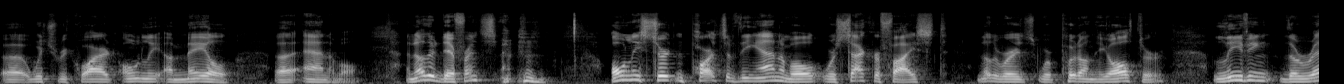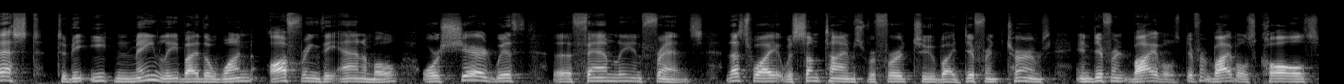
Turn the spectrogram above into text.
uh, which required only a male uh, animal. Another difference, only certain parts of the animal were sacrificed, in other words, were put on the altar, leaving the rest to be eaten mainly by the one offering the animal or shared with uh, family and friends. That's why it was sometimes referred to by different terms in different Bibles. Different Bibles calls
